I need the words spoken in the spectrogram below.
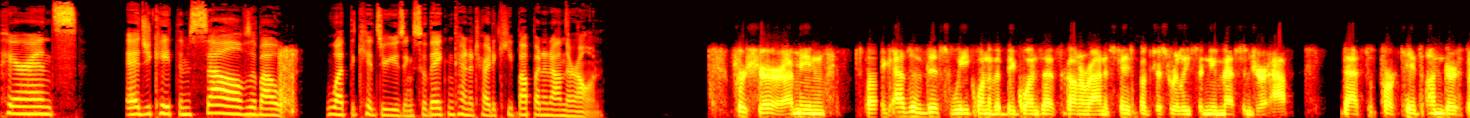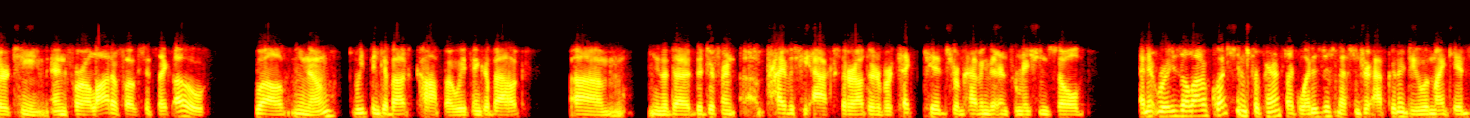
parents educate themselves about what the kids are using so they can kind of try to keep up on it on their own. For sure. I mean, like as of this week, one of the big ones that's gone around is Facebook just released a new messenger app that's for kids under 13. And for a lot of folks, it's like, oh, well, you know, we think about COPPA, we think about, um, you know, the, the different uh, privacy acts that are out there to protect kids from having their information sold. And it raised a lot of questions for parents like, what is this messenger app going to do with my kids'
